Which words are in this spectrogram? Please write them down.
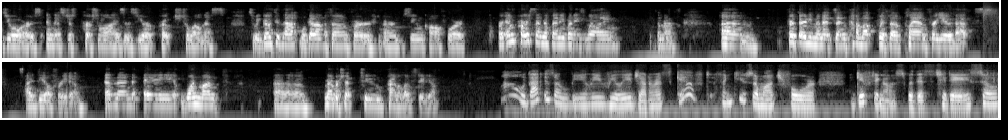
is yours, and this just personalizes your approach to wellness. So we go through that. We'll get on the phone for our Zoom call for, or in person if anybody's willing. The mask. Um, for 30 minutes and come up with a plan for you that's ideal for you. And then a one month uh, membership to Primal Love Studio. Wow, that is a really, really generous gift. Thank you so much for gifting us with this today. So,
